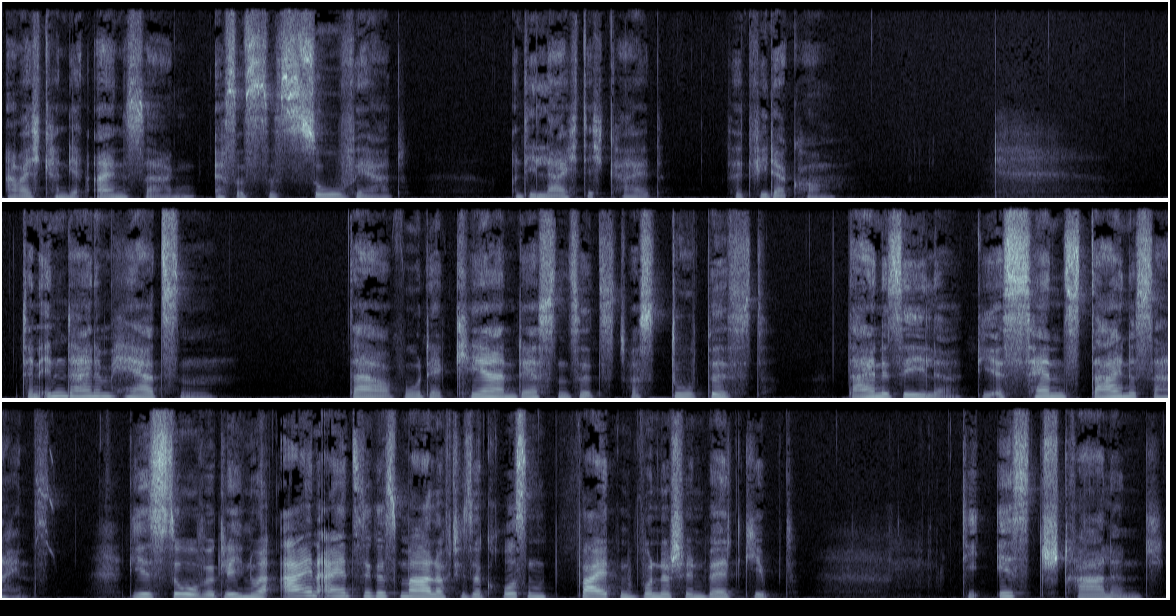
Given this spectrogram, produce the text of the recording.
Aber ich kann dir eines sagen, es ist es so wert und die Leichtigkeit wird wiederkommen. Denn in deinem Herzen, da wo der Kern dessen sitzt, was du bist, deine Seele, die Essenz deines Seins, die es so wirklich nur ein einziges Mal auf dieser großen, weiten, wunderschönen Welt gibt, die ist strahlend,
